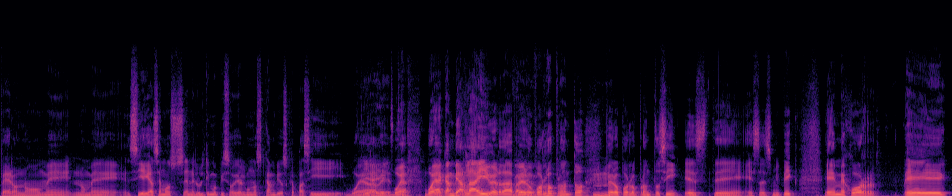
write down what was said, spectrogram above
pero no me, no me, si hacemos en el último episodio algunos cambios, capaz sí voy a, ver- voy a, está. voy a Sí. cambiarla ahí, ¿verdad? Vale, pero por lo pronto, pero por lo pronto sí, este, ese es mi pick. Eh, mejor eh,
